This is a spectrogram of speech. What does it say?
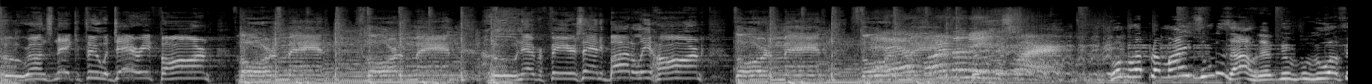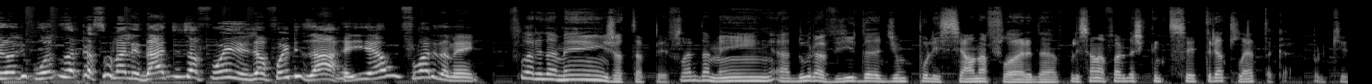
Who runs naked through a dairy farm? Florida man, Florida man. Who never fears any bodily harm? Florida man, Florida man. Vamos lá para mais um bizarro, né? Porque, afinal de contas a personalidade já foi, já foi bizarra e é um Florida Man. Florida Man, JP. Florida Man, a dura vida de um policial na Flórida. O policial na Flórida acho que tem que ser triatleta, cara. Porque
